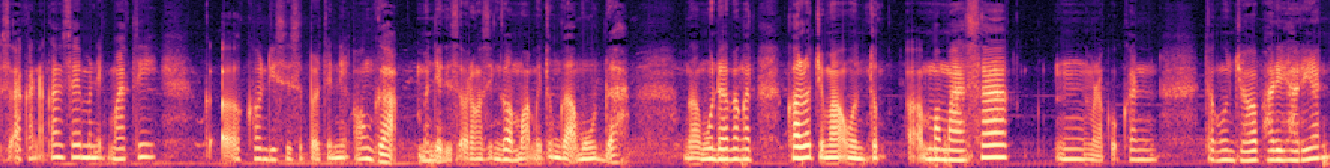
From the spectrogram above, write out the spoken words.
seakan-akan saya menikmati uh, kondisi seperti ini. Oh enggak menjadi seorang single mom itu enggak mudah. Enggak mudah banget. Kalau cuma untuk uh, memasak mm, melakukan tanggung jawab hari-harian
